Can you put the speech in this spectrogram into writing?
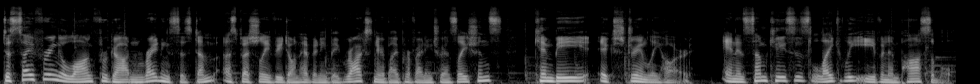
Deciphering a long forgotten writing system, especially if you don't have any big rocks nearby providing translations, can be extremely hard and in some cases likely even impossible.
